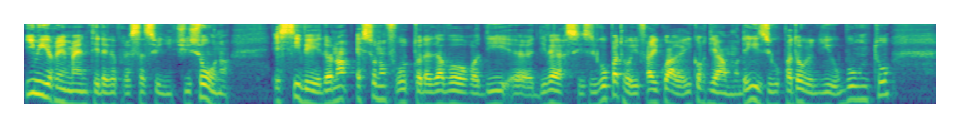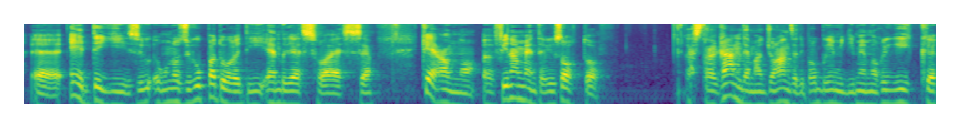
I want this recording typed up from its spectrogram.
i miglioramenti delle prestazioni ci sono e si vedono e sono frutto del lavoro di eh, diversi sviluppatori, fra i quali ricordiamo degli sviluppatori di Ubuntu eh, e degli, uno sviluppatore di Endless OS che hanno eh, finalmente risolto la stragrande maggioranza dei problemi di memory leak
